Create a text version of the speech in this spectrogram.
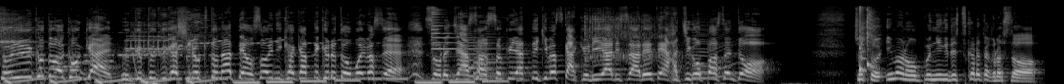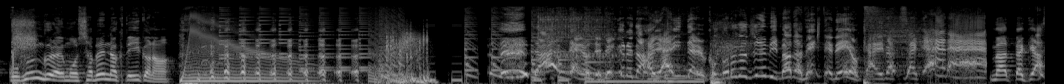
ということは今回プクプクが主力となって襲いにかかってくると思います。それじゃあ早速やっていきますか。クリア率は0.85%ちょっと今のオープニングで疲れたからさ5分ぐらいもう喋んなくていいかな。なんだよ出てくるの早いんだよ。心の準備まだできてねえよ開幕先やねまったく朝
